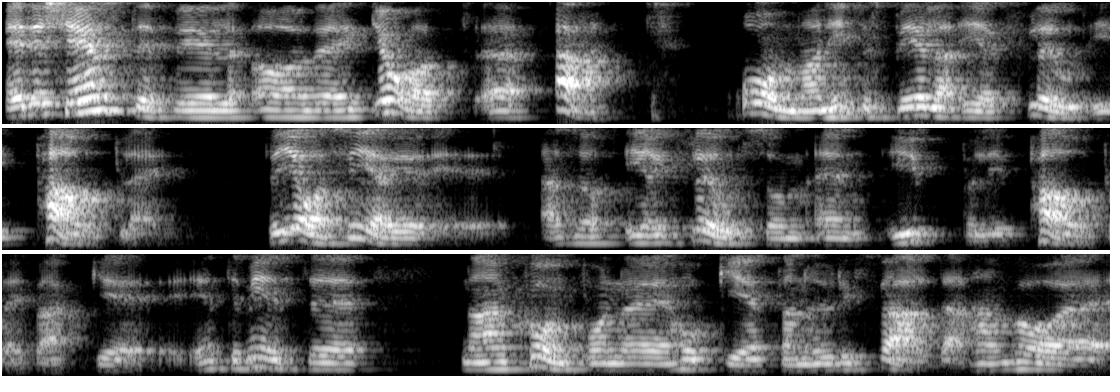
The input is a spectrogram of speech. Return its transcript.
är det tjänstefel av Gat eh, att, om han inte spelar Erik Flod i powerplay? För jag ser ju eh, alltså Erik Flod som en ypperlig powerplayback. Inte minst när han kom från Hockeyettan och Hudiksvall där han var...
